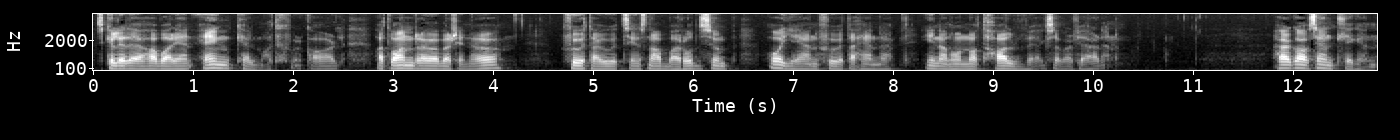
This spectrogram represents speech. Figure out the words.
skulle det ha varit en enkel match för Karl att vandra över sin ö, skjuta ut sin snabba roddsump och genskjuta henne innan hon nått halvvägs över fjärden. Här gavs äntligen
